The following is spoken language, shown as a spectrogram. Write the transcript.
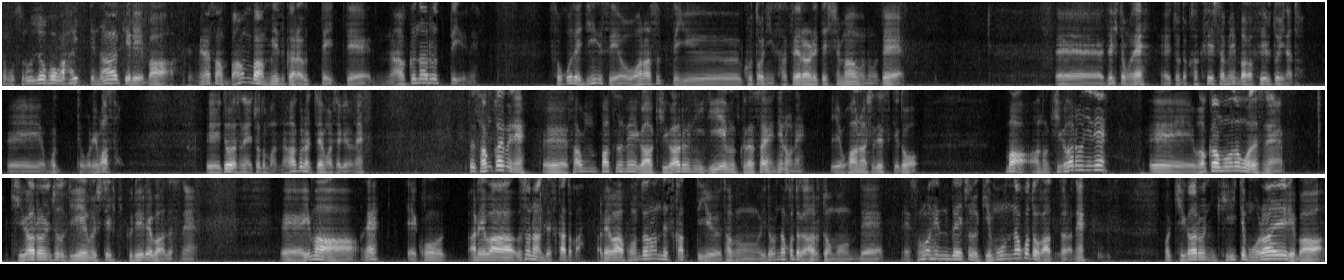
でもその情報が入ってなければ、皆さんバンバン自ら撃っていって、亡くなるっていうね。そこで人生を終わらすっていうことにさせられてしまうので、えー、ぜひともね、ちょっと覚醒したメンバーが増えるといいなと、えー思っておりますと。えー、ではですね、ちょっとまあ長くなっちゃいましたけどね。で、3回目ね、えー、3発目が気軽に DM くださいねのね、えーお話ですけど、まあ、あの、気軽にね、えー、若者もですね、気軽にちょっと DM してきてくれればですね、えー今、ね、えーこう、あれは嘘なんですかとか、あれは本当なんですかっていう多分いろんなことがあると思うんで、えその辺でちょっと疑問なことがあったらね、まあ、気軽に聞いてもらえれば、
